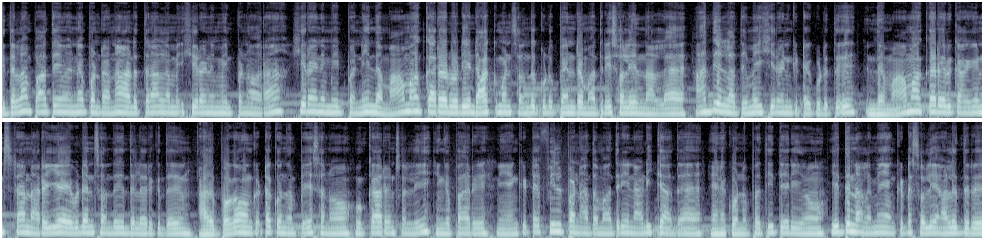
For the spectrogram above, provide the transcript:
இதெல்லாம் பார்த்து இவன் என்ன பண்ணுறான்னா அடுத்த நாள் நம்ம ஹீரோயினை மீட் பண்ண வரான். ஹீரோயினை மீட் பண்ணி இந்த மாமாக்காரருடைய டாக்குமெண்ட்ஸ் வந்து கொடுப்பேன்ற மாதிரி சொல்லியிருந்தான்ல. அது எல்லாத்தையுமே ஹீரோயின் கிட்ட கொடுத்து இந்த மாமாக்காரருக்கு அகேன்ஸ்டாக நிறைய எவிடன்ஸ் வந்து இதில் இருக்குது. அது போக அவங்ககிட்ட கொஞ்சம் பேசணும் உட்காருன்னு சொல்லி இங்கே பாரு நீ என்கிட்ட ஃபீல் பண்ணாத மாதிரி நடிக்காத. எனக்கு உன்னை பற்றி தெரியும். எதுனாலுமே என்கிட்ட சொல்லி அழுதுரு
